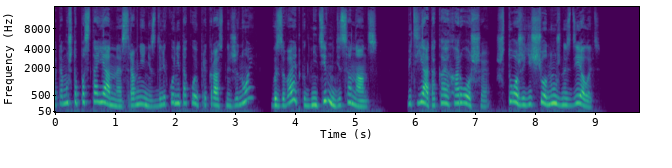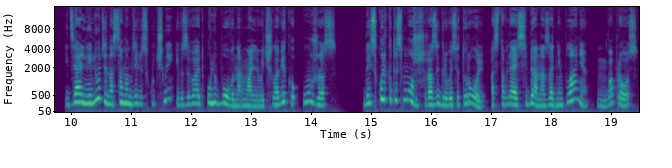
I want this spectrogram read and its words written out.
Потому что постоянное сравнение с далеко не такой прекрасной женой вызывает когнитивный диссонанс. Ведь я такая хорошая, что же еще нужно сделать? Идеальные люди на самом деле скучны и вызывают у любого нормального человека ужас. Да и сколько ты сможешь разыгрывать эту роль, оставляя себя на заднем плане? Вопрос.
